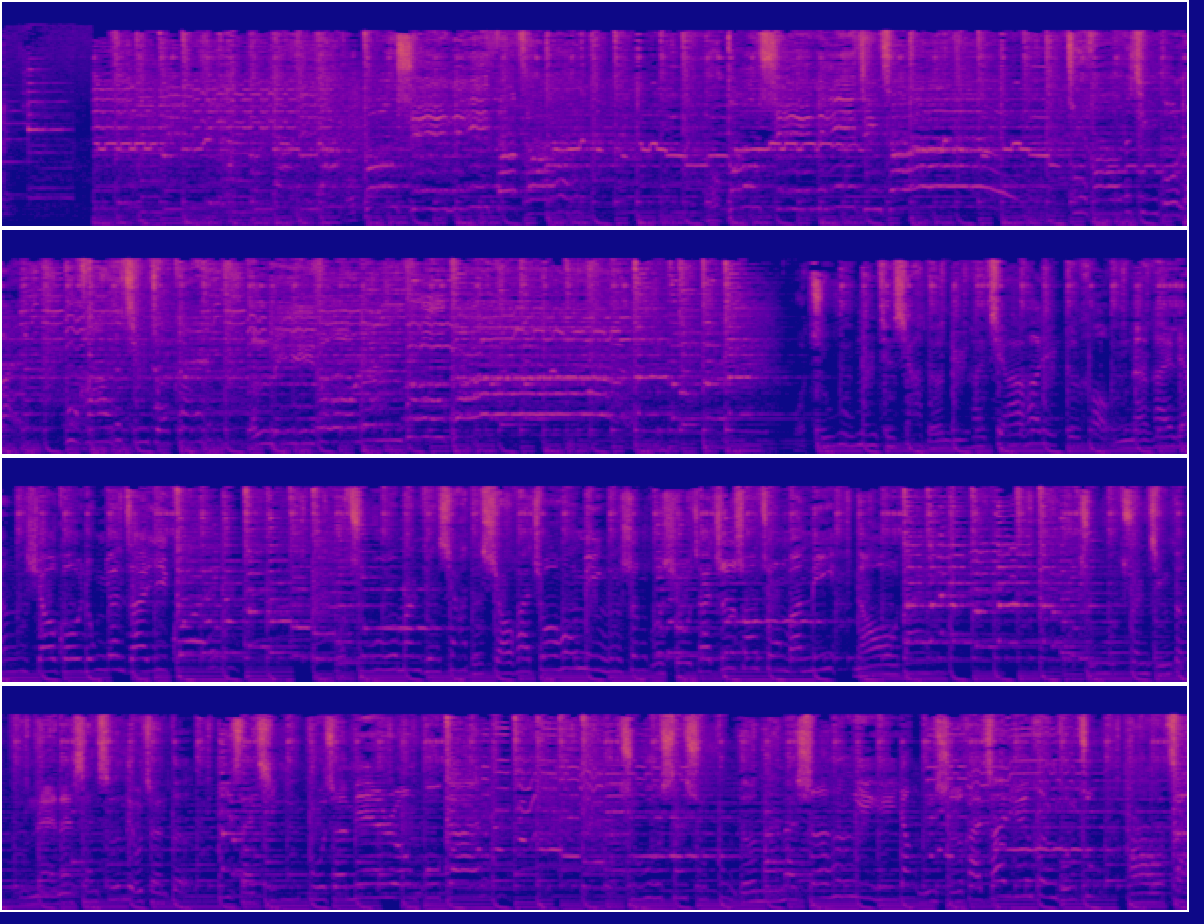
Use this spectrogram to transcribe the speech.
嫁一个好男孩，两小口永远在一块。我祝满天下的小孩聪明胜过秀才，智商充满你脑袋。我祝尊敬的姑奶奶三十六转的比赛气不喘，面容不改。我祝三叔公的买卖生意扬名四海，财运亨通住豪宅。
